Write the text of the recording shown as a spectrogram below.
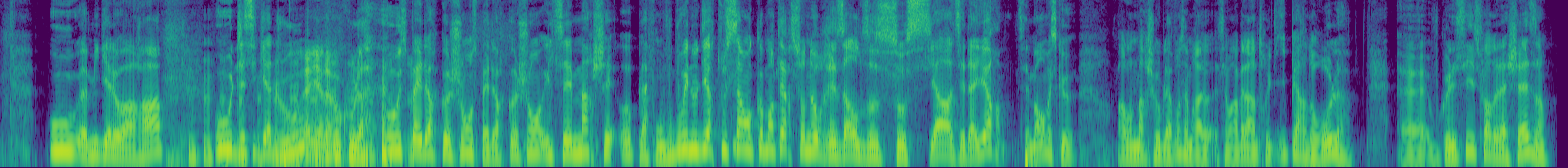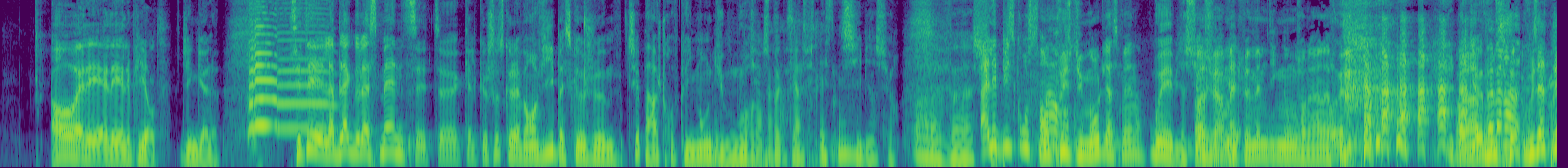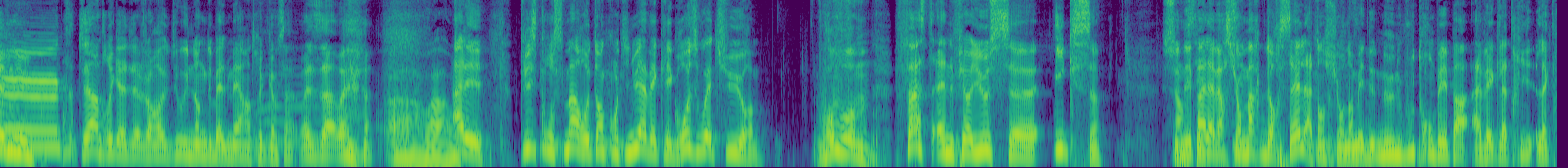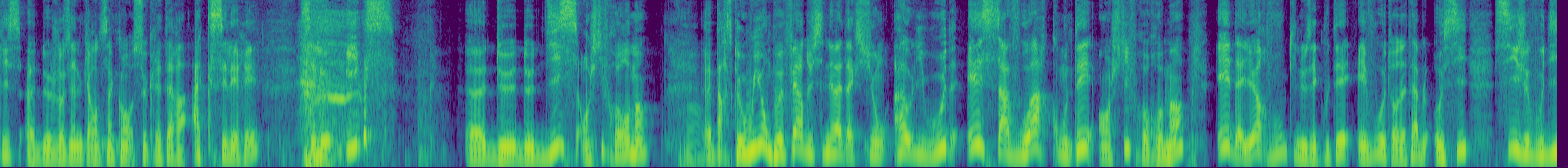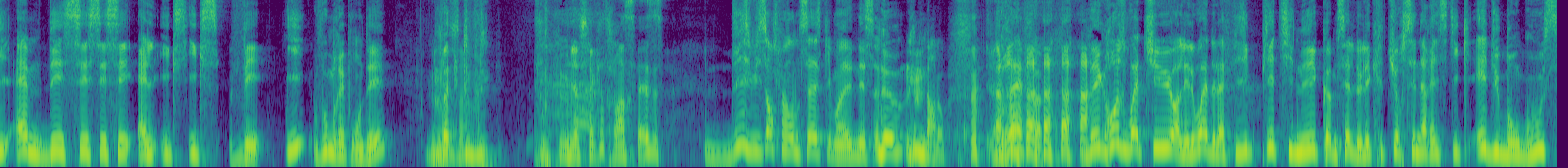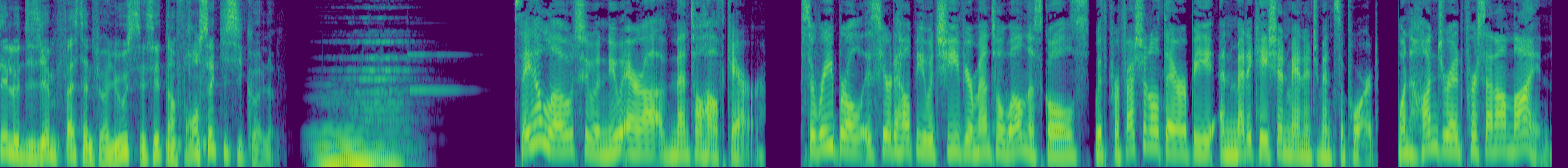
ou Miguel O'Hara ou Jessica Drew Ouais, il y en a beaucoup, là. ou Spider Cochon? Spider Cochon il s'est marché au plafond vous pouvez nous dire tout ça en commentaire sur nos réseaux sociaux et d'ailleurs c'est marrant parce que parlons de marché au plafond ça me, ra- ça me rappelle un truc hyper drôle Euh, vous connaissez l'histoire de la chaise? Oh, elle est, elle est, elle est pliante. Jingle. C'était la blague de la semaine, c'est euh, quelque chose que j'avais envie parce que je, je sais pas, je trouve qu'il manque d'humour dans ce podcast. Si, bien sûr. Oh la vache. Allez, puisqu'on se En marre. plus du mot de la semaine? Oui, bien sûr. Moi, je vais remettre le même ding-dong, j'en ai rien à foutre. Voilà, pas vous, faire un- vous êtes prévenus. Tu sais, un truc euh, genre une langue de belle-mère, un truc comme ça. Ouais, c'est ça, ouais. Ah, waouh. Allez, puisqu'on se marre, autant continuer avec les grosses voitures. Vroom vroom. Fast and Furious euh, X. Ce n'est pas la version Marc Dorcel, attention, non mais ne, ne vous trompez pas, avec l'attri- l'actrice euh, de Josiane, 45 ans, secrétaire à accélérer. C'est le X euh, de, de 10 en chiffres romains. Euh, Parce que oui, on peut faire du cinéma d'action à Hollywood et savoir compter en chiffres romains. Et d'ailleurs, vous qui nous écoutez et vous autour de la table aussi, si je vous dis MDCCCLXXVI, vous me répondez 1996. 1876 qui est mon naissance. Pardon. Bref, des grosses voitures, les lois de la physique piétinées comme celles de l'écriture scénaristique et du bon goût, c'est le dixième Fast and Furious et c'est un Français qui s'y colle. Say hello to a new era of mental health care. Cerebral is here to help you achieve your mental wellness goals with professional therapy and medication management support. 100% online.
